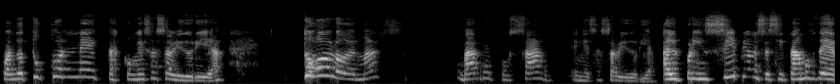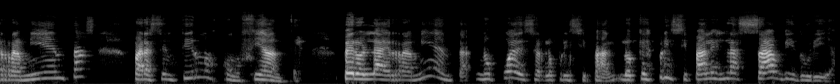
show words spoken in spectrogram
Cuando tú conectas con esa sabiduría, todo lo demás va a reposar en esa sabiduría. Al principio necesitamos de herramientas para sentirnos confiantes, pero la herramienta no puede ser lo principal. Lo que es principal es la sabiduría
